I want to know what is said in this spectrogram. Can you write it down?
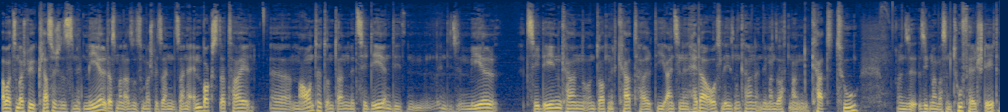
aber zum Beispiel klassisch ist es mit Mail, dass man also zum Beispiel sein, seine Mbox-Datei äh, mountet und dann mit CD in, die, in diese Mail CDen kann und dort mit Cut halt die einzelnen Header auslesen kann, indem man sagt, man Cut to und dann sieht man, was im To-Feld steht.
